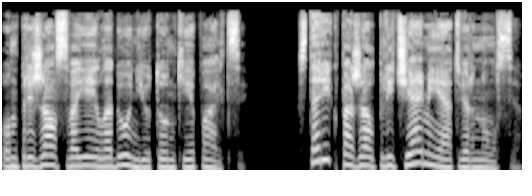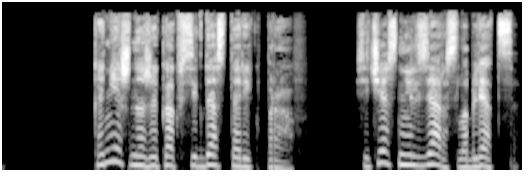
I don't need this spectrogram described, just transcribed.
Он прижал своей ладонью тонкие пальцы. Старик пожал плечами и отвернулся. Конечно же, как всегда, старик прав. Сейчас нельзя расслабляться.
